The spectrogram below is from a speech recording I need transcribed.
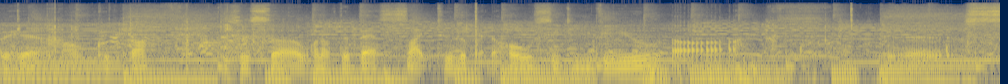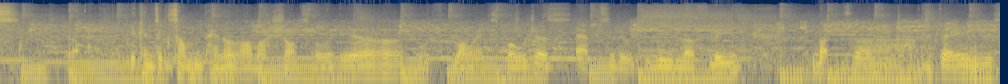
we're here at Mount Coot-tha. This is uh, one of the best sites to look at the whole city view. Uh, yes. You can take some panorama shots over here with long exposures, absolutely lovely. But uh, today's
